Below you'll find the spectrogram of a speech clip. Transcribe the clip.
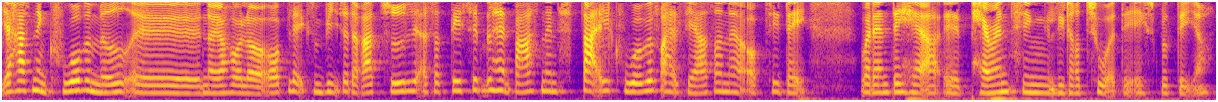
jeg har sådan en kurve med, øh, når jeg holder oplæg, som viser det ret tydeligt. Altså, det er simpelthen bare sådan en stejl kurve fra 70'erne op til i dag, hvordan det her øh, parenting-litteratur, det eksploderer.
